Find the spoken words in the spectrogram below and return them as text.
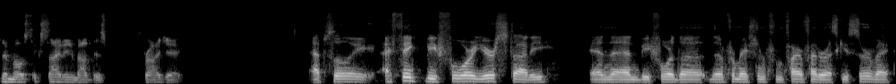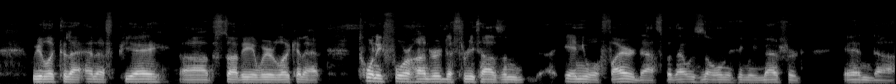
the most exciting about this project. Absolutely. I think before your study and then before the, the information from Firefighter Rescue Survey, we looked at that NFPA uh, study and we were looking at 2,400 to 3,000 annual fire deaths, but that was the only thing we measured. And uh,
